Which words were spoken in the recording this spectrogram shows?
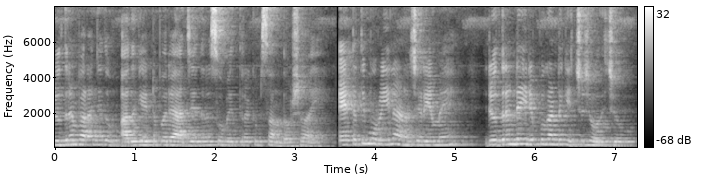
രുദ്രൻ പറഞ്ഞതും അത് കേട്ടപ്പോൾ രാജേന്ദ്രൻ സുമിത്രക്കും സന്തോഷമായി. ഏട്ടത്തി മുറിയിലാണോ ചെറിയമ്മേ? രുദ്രന്റെ ഇരിപ്പ് കണ്ട് കിച്ചു ചോദിച്ചു.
